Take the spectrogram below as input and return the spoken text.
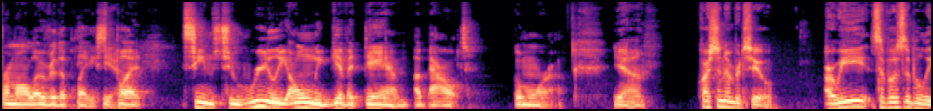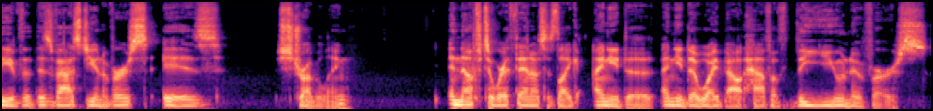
from all over the place, Yeah. but seems to really only give a damn about Gamora. Yeah. Question number two Are we supposed to believe that this vast universe is struggling enough to where Thanos is like, I need to I need to wipe out half of the universe?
